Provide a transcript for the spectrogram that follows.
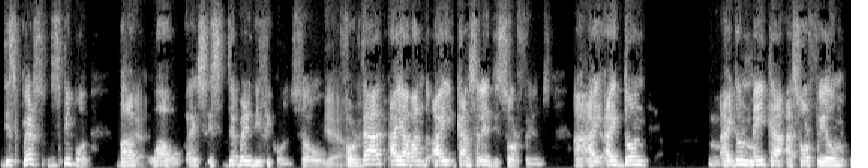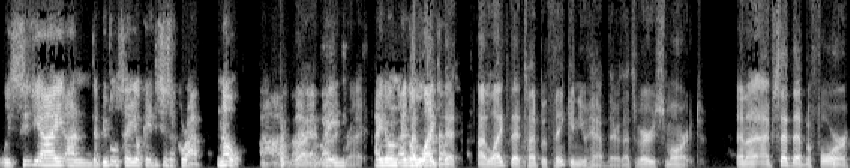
this person, these people. But yeah. wow, it's, it's very difficult. So yeah. for that, I abandon, I cancel these short films. I, yeah. I don't, I don't make a, a, short film with CGI and the people say, okay, this is a crap. No, uh, right, I, right, right. I don't, I don't I like that. that. I like that type of thinking you have there. That's very smart. And I, have said that before,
